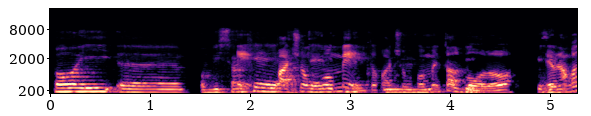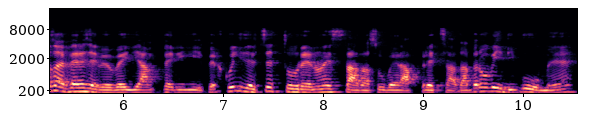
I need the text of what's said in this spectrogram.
Poi eh, ho visto E anche faccio un commento, faccio un con... commento al volo. sì, È una cosa che per esempio per, gli per i- per quelli del settore non è stata super apprezzata, però vedi come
